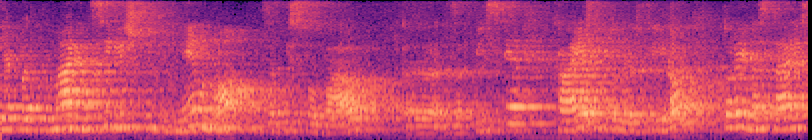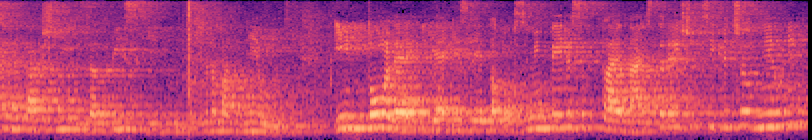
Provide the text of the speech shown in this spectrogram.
je pa Marin Cilič tudi dnevno zapisoval eh, zapiske, kaj je fotografiral, torej nastali so nekakšni zapiski oziroma dnevniki. In tole je iz leta 58, ta je najstarejši Cigličev dnevnik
